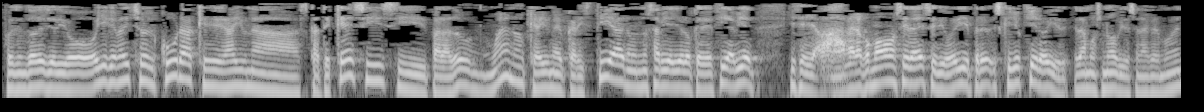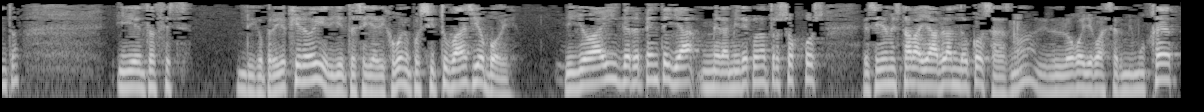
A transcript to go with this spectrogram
pues entonces yo digo, oye, que me ha dicho el cura que hay unas catequesis y para, bueno, que hay una Eucaristía, no, sabía yo lo que decía bien. Y dice, ah, pero ¿cómo vamos a ir a eso? Y digo, oye, pero es que yo quiero ir, éramos novios en aquel momento. Y entonces digo, pero yo quiero ir. Y entonces ella dijo, bueno, pues si tú vas, yo voy. Y yo ahí de repente ya me la miré con otros ojos, el Señor me estaba ya hablando cosas, ¿no? Luego llegó a ser mi mujer.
